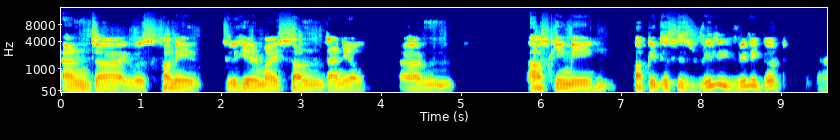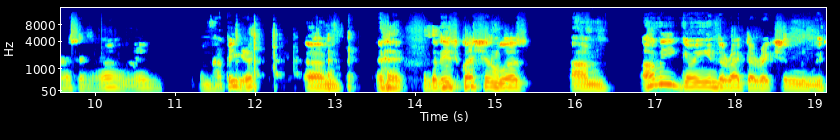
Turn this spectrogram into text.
And uh, it was funny to hear my son, Daniel, um, asking me, Puppy, this is really, really good. And I said, Oh, yeah, I'm happy, yeah. Um, but his question was, um, Are we going in the right direction with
